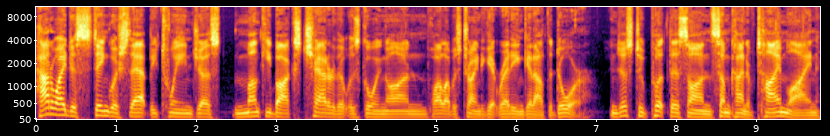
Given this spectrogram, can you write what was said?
How do I distinguish that between just monkey box chatter that was going on while I was trying to get ready and get out the door? And just to put this on some kind of timeline,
